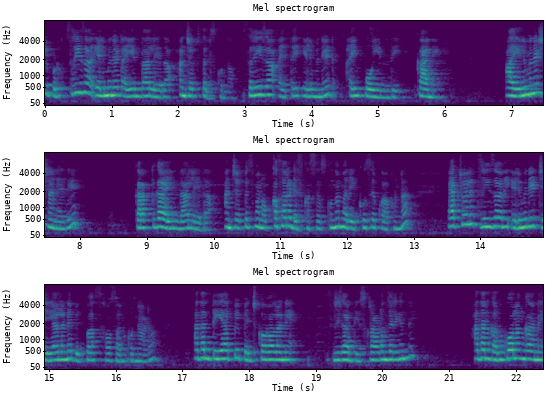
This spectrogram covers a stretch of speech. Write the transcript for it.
ఇప్పుడు శ్రీజ ఎలిమినేట్ అయ్యిందా లేదా అని చెప్పి తెలుసుకుందాం. శ్రీజ అయితే ఎలిమినేట్ అయిపోయింది. కానీ ఆ ఎలిమినేషన్ అనేది కరెక్ట్గా అయిందా లేదా అని చెప్పేసి మనం ఒక్కసారి డిస్కస్ చేసుకుందాం. మరి ఎక్కువసేపు కాకుండా యాక్చువల్లీ శ్రీజాని ఎలిమినేట్ చేయాలనే బిగ్ బాస్ హౌస్ అనుకున్నాడు. అతను టీఆర్పీ పెంచుకోవాలనే శ్రీజాని తీసుకురావడం జరిగింది. అతనికి అనుకూలంగానే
